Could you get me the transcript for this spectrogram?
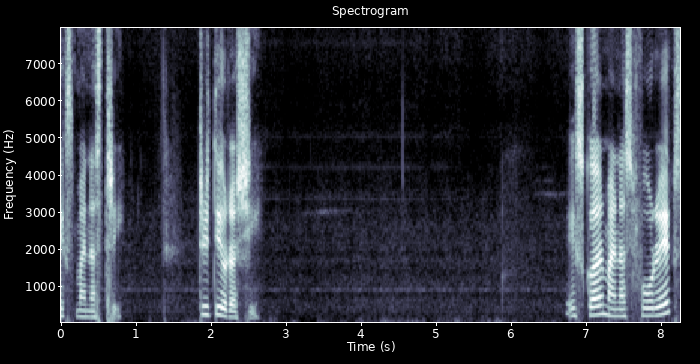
x minus three. তৃতীয় রাশি x square minus four x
